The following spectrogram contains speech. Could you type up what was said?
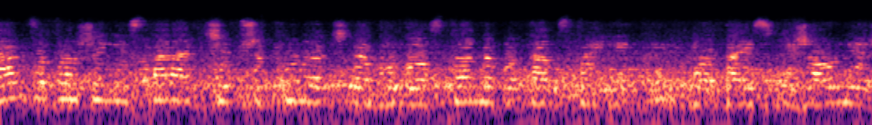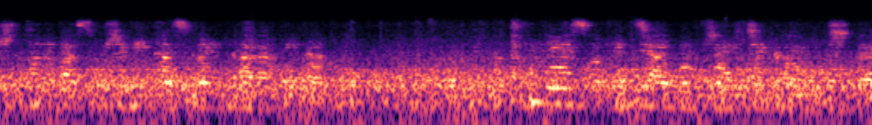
Bardzo proszę nie starać się przepłynąć na drugą stronę, bo tam stoi jordański żołnierz, który was przywita swoim karabinem. To nie jest oficjalne przejście graniczne.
